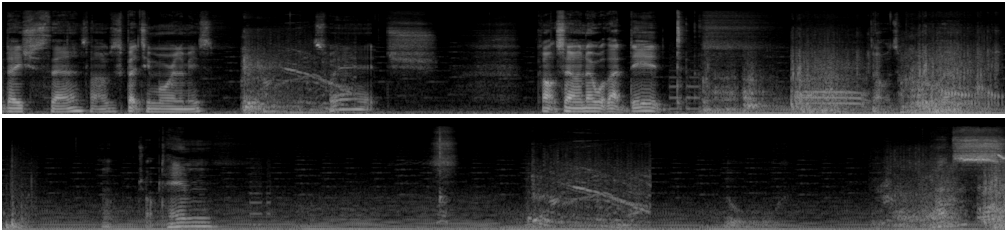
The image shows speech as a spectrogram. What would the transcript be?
Trepidatious there, so I was expecting more enemies. Switch. Can't say I know what that did. No, it's. Oh, dropped him. That's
